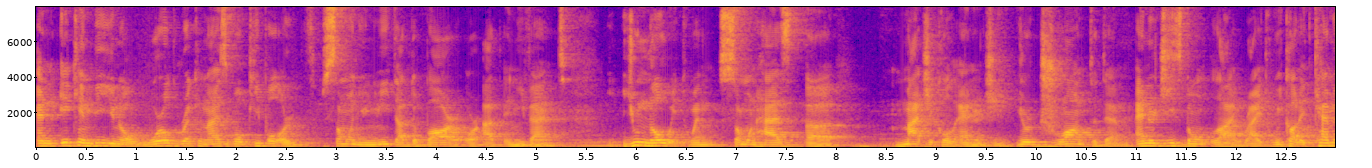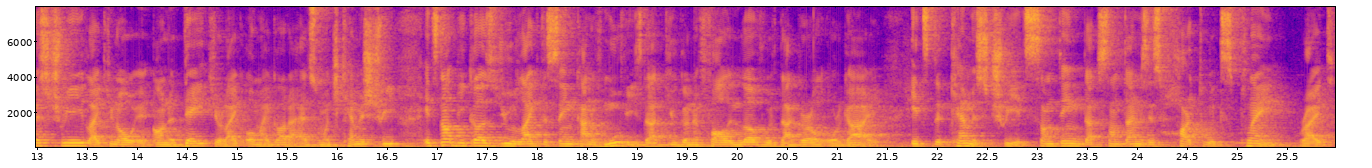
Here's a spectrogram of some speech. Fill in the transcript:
and it can be you know world recognizable people or someone you meet at the bar or at an event you know it when someone has a magical energy. You're drawn to them. Energies don't lie, right? We call it chemistry. Like, you know, on a date, you're like, oh my God, I had so much chemistry. It's not because you like the same kind of movies that you're gonna fall in love with that girl or guy. It's the chemistry. It's something that sometimes is hard to explain, right?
